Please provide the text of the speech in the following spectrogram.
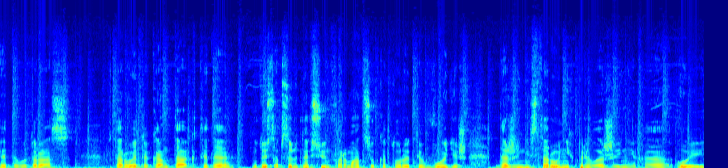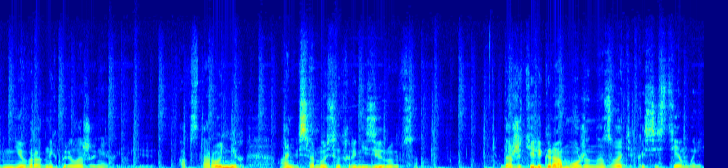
это вот раз. Второе это контакты, да, ну то есть абсолютно всю информацию, которую ты вводишь, даже не в сторонних приложениях, а, ой, не в родных приложениях, а в сторонних, они все равно синхронизируются. Даже Telegram можно назвать экосистемой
